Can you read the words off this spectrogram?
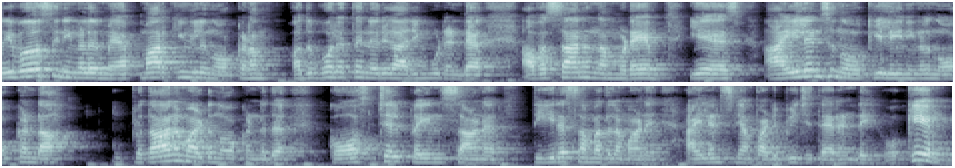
റിവേഴ്സ് നിങ്ങൾ മാപ്പ് മാർക്കിങ്ങിൽ നോക്കണം. അതുപോലെ തന്നെ ഒരു കാര്യം കൂടെ ഉണ്ട്. അവസാനം നമ്മുടെ യെസ് ഐലൻഡ്സ് നോക്കിയില്ലെങ്കിൽ നിങ്ങൾ നോക്കണ്ട. പ്രധാനമായിട്ട് നോക്കേണ്ടത് കോസ്റ്റൽ പ്ലെയിൻസ് ആണ്. തീരസമതലമാണ്. ഐലൻഡ്സ് ഞാൻ പഠിപ്പിച്ച് തരണ്ടേ. ഓക്കെ?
